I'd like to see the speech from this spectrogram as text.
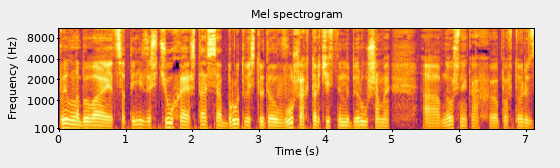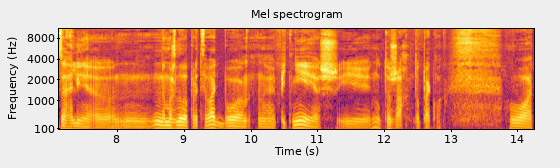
Пил набивається, ти лізеш, чухаєш, та ся бруд весь тут в ушах торчить тими бірушами, а в наушниках, е, повторюсь, взагалі е, неможливо працювати, бо е, пітнієш і ну, то жах, то пекло. От.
